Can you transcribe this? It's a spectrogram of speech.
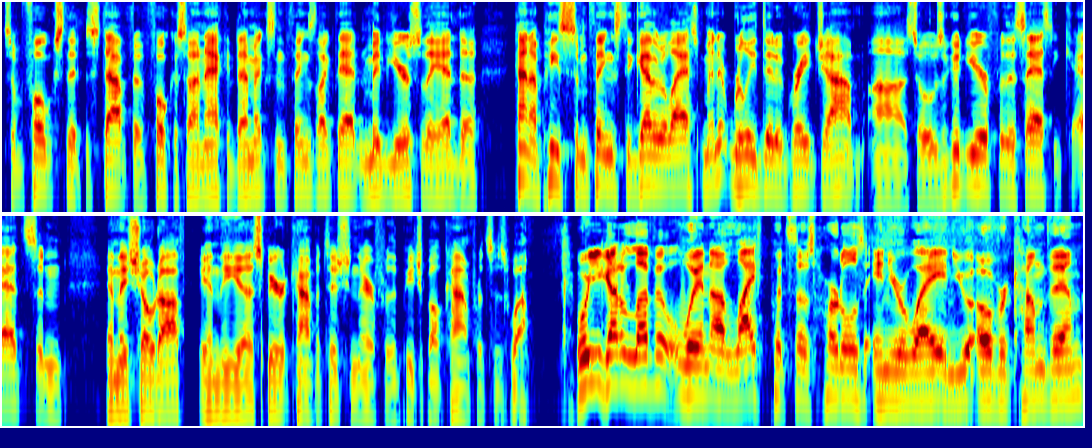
some folks that stopped to focus on academics and things like that in mid year, so they had to kind of piece some things together last minute. Really did a great job. Uh, so it was a good year for the Sassy Cats, and and they showed off in the uh, spirit competition there for the Peach Belt Conference as well. Well, you got to love it when uh, life puts those hurdles in your way and you overcome them.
